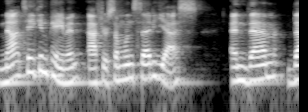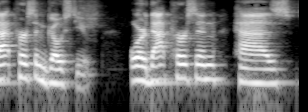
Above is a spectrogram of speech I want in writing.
not taken payment after someone said yes, and then that person ghosts you, or that person has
